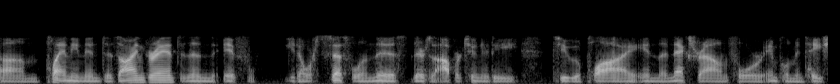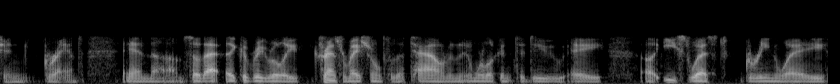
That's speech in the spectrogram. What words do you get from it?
um, planning and design grant, and then if you know we're successful in this, there's an opportunity to apply in the next round for implementation grant, and um, so that it could be really transformational to the town. And, and we're looking to do a east-west greenway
